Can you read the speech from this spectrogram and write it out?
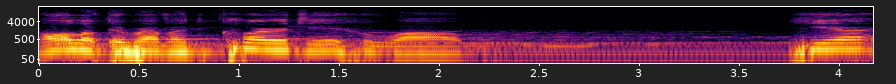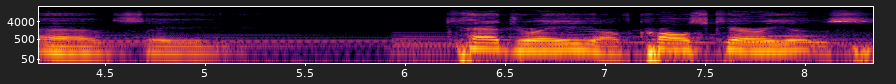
all of the reverend clergy who are here as a cadre of cross carriers,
